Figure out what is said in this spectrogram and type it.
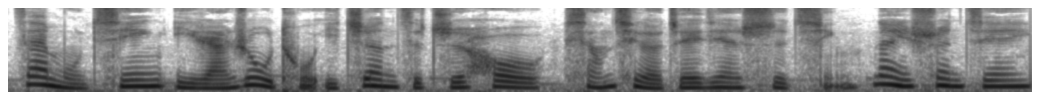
在母亲已然入土一阵子之后，想起了这件事情，那一瞬间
